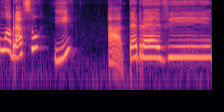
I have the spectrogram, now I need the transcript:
Um abraço e até breve!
